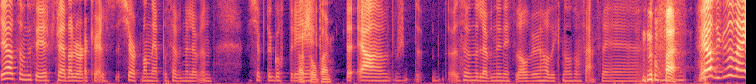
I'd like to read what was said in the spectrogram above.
Ja, som du sier, fredag-lørdag kveld så kjørte man ned på 7-Eleven, kjøpte godteri ja, Showtime. Ja, 7-Eleven i Nittedal. Vi hadde ikke noe sånn fancy Noe fancy? vi hadde ikke sånn der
